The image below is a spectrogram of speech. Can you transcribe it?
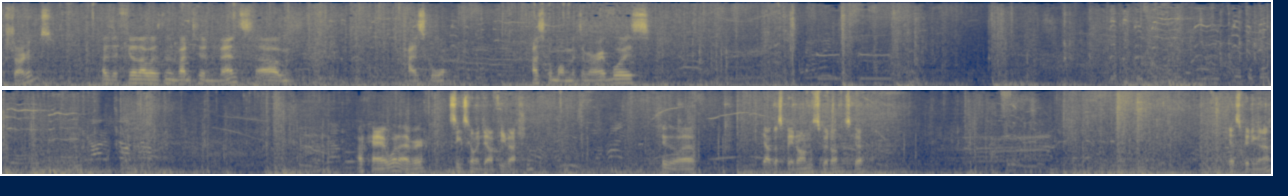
Push dragons? How does it feel that wasn't invited to an event? Um, high school. High school moments, am I right, boys? Okay, whatever. Six coming down for you, Bastion. Take the left. Yeah, I've got speed on, let's speed on, let's go. Yeah, speeding on.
